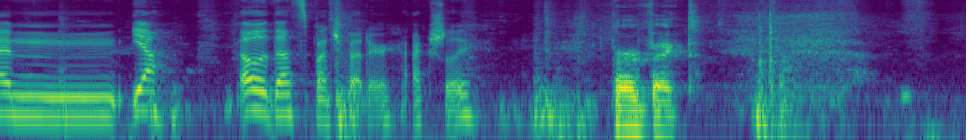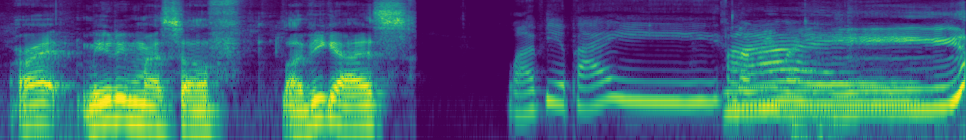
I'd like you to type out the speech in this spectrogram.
I'm yeah. Oh, that's much better actually. Perfect. All right, muting myself. Love you guys. Love you. Bye. Love you.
